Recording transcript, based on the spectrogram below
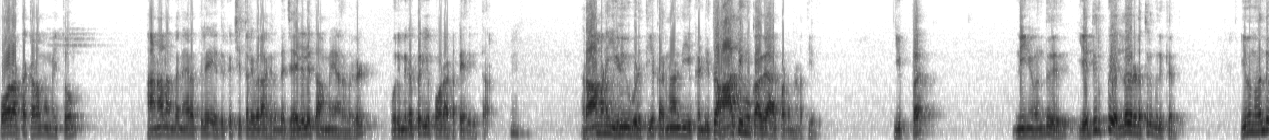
போராட்ட களம் அமைத்தோம். ஆனால் அந்த நேரத்திலே எதிர்க்கட்சி தலைவராக இருந்த ஜெயலலிதா அம்மையார் அவர்கள் ஒரு மிகப்பெரிய போராட்டத்தை அறிவித்தார். ராமனை இழிவுபடுத்திய கருணாநிதியை கண்டித்து அதிமுகவே ஆர்ப்பாட்டம் நடத்தியது. இப்போ நீங்கள் வந்து எதிர்ப்பு எல்லோரிடத்திலும் இருக்கிறது. இவங்க வந்து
